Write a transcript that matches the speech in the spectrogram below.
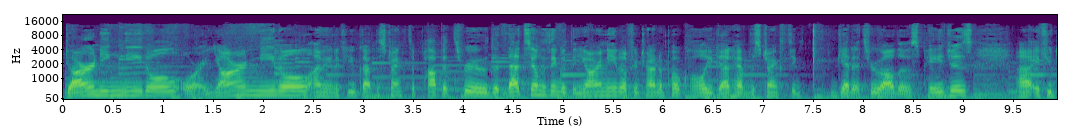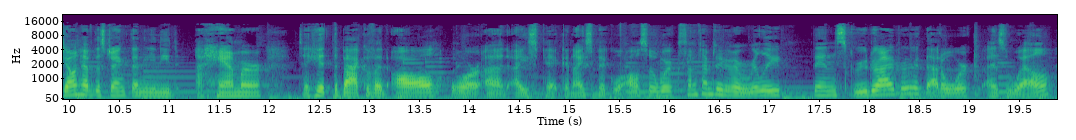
darning needle or a yarn needle. I mean, if you've got the strength to pop it through, that, that's the only thing with the yarn needle. If you're trying to poke a hole, you got to have the strength to get it through all those pages. Uh, if you don't have the strength, then you need a hammer to hit the back of an awl or an ice pick. An ice pick will also work. Sometimes if you have a really thin screwdriver, that'll work as well.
